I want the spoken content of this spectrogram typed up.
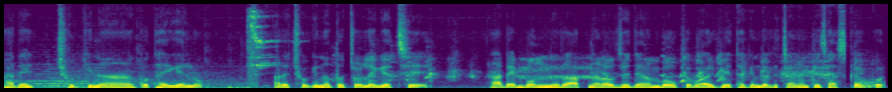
আরে ছকিনা কোথায় গেল? আরে ছকিনা তো চলে গেছে। আরে বন্ধুরা আপনারাও যদি আমার বউকে ভয় পেয়ে থাকেন তাহলে চ্যানেলটি সাবস্ক্রাইব করে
